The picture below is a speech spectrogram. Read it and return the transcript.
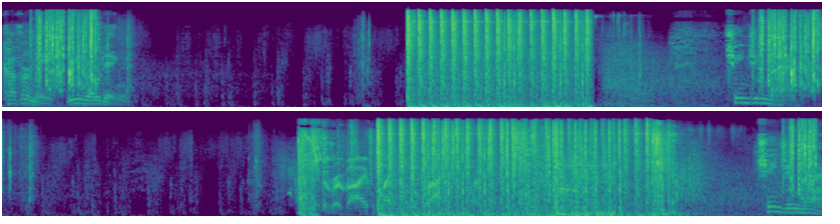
Cover me. Reloading. Changing mag. The revived flight will arrive. Changing mag.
